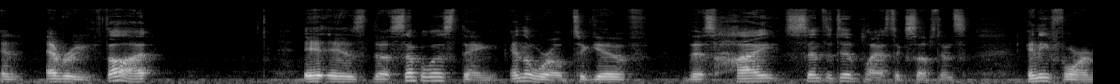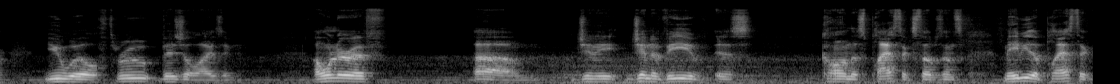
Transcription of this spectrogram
in every thought it is the simplest thing in the world to give this high sensitive plastic substance any form you will through visualizing. I wonder if um, Genevieve is calling this plastic substance. Maybe the plastic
